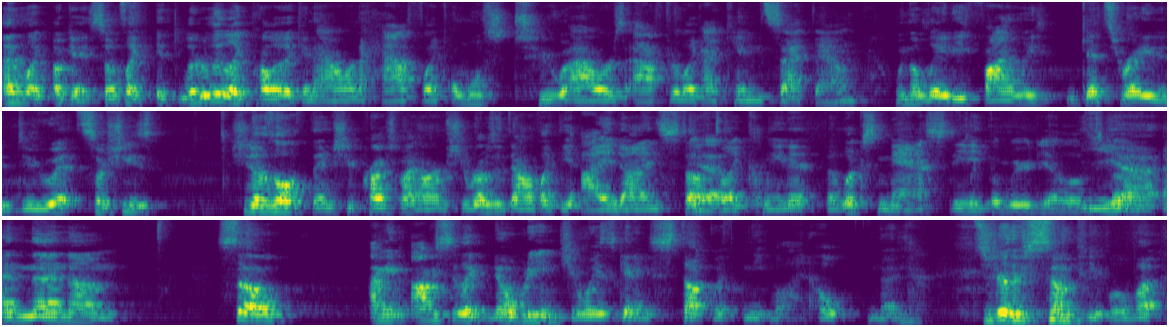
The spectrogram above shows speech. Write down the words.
And like okay, so it's like it's literally like probably like an hour and a half, like almost 2 hours after like I came and sat down when the lady finally gets ready to do it. So she's she does all the things. She preps my arm. She rubs it down with like the iodine stuff Yeah. to like clean it. That looks nasty. Like the weird yellow stuff. Yeah, and then um, so, I mean, obviously, like nobody enjoys getting stuck with needles. Well, I hope. None. Sure, there's some people, but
